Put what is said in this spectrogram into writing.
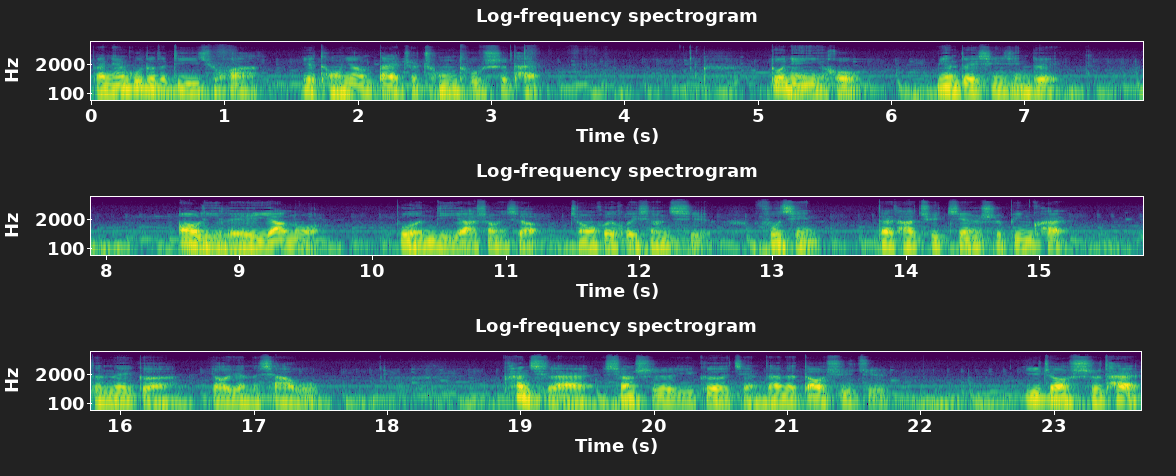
百年孤独》的第一句话也同样带着冲突时态。多年以后，面对行刑队，奥里雷亚诺·布恩迪亚上校将会回想起父亲带他去见识冰块的那个遥远的下午。看起来像是一个简单的倒叙句。依照时态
